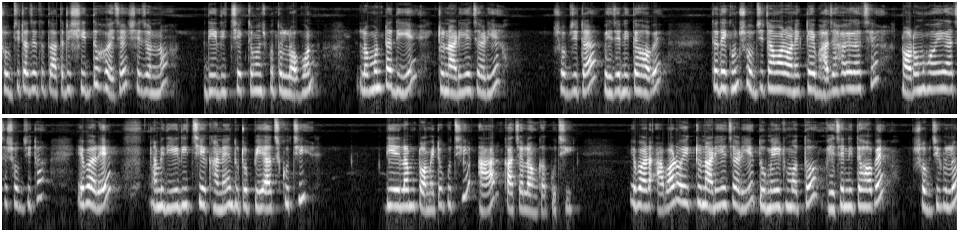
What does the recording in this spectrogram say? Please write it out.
সবজিটা যাতে তাড়াতাড়ি সিদ্ধ হয়ে যায়, সেজন্য দিয়ে দিচ্ছি এক চামচ মতো লবণ। লবণটা দিয়ে একটু নাড়িয়ে চাড়িয়ে সবজিটা ভেজে নিতে হবে। তো দেখুন, সবজিটা আমার অনেকটাই ভাজা হয়ে গেছে, নরম হয়ে গেছে সবজিটা। এবারে আমি দিয়ে দিচ্ছি এখানে দুটো পেঁয়াজ কুচি, দিয়ে দিলাম টমেটো কুচি আর কাঁচা লঙ্কা কুচি। এবার আবারও একটু নাড়িয়ে চাড়িয়ে দু মিনিট মতো ভেজে নিতে হবে সবজিগুলো।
